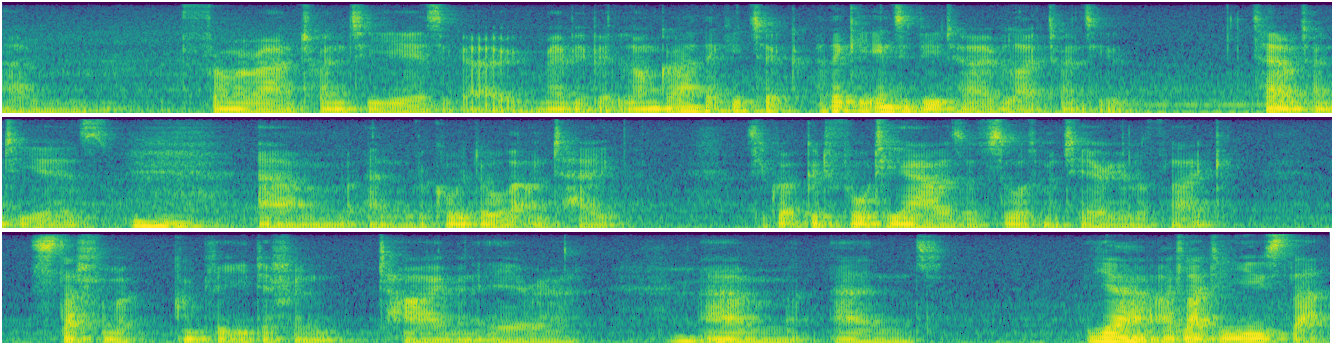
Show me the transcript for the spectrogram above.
um, from around 20 years ago, maybe a bit longer. I think he took, I think he interviewed her over like 20, 10 or 20 years Mm-hmm. Um, and recorded all that on tape. So you've got a good 40 hours of source material of like stuff from a completely different time and era. Um, and yeah, I'd like to use that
